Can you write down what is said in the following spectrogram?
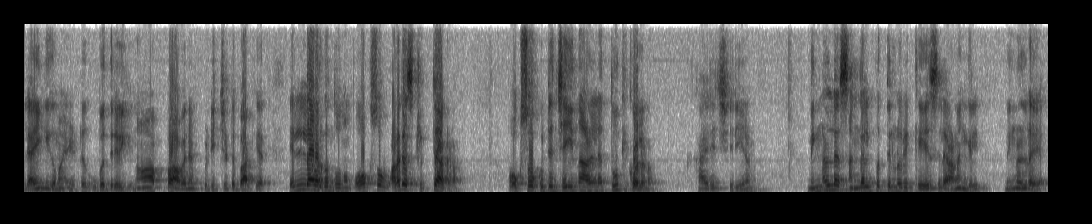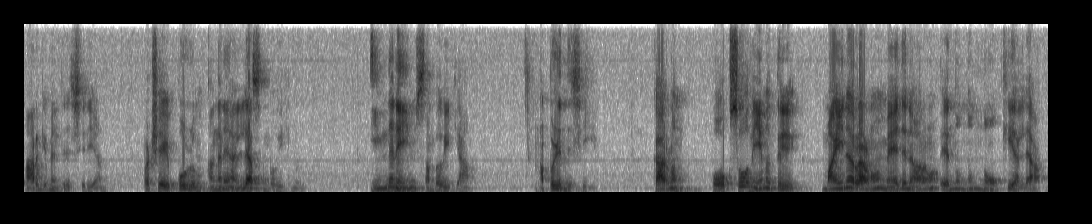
ലൈംഗികമായിട്ട് ഉപദ്രവിക്കുന്നു. അപ്പോൾ അവനെ പിടിച്ചിട്ട് ബാക്കി എല്ലാവർക്കും തോന്നും പോക്സോ വളരെ സ്ട്രിക്റ്റ് ആക്കണം. പോക്സോ കുറ്റം ചെയ്യുന്ന ആളിനെ തൂക്കിക്കൊല്ലണം. കാര്യം ശരിയാണ്. നിങ്ങളുടെ സങ്കല്പത്തിലുള്ളൊരു കേസിലാണെങ്കിൽ നിങ്ങളുടെ ആർഗ്യുമെന്റ് ശരിയാണ്. പക്ഷേ എപ്പോഴും അങ്ങനെ അല്ല സംഭവിക്കുന്നത്. ഇങ്ങനെയും സംഭവിക്കാം. അപ്പോഴെന്ത് ചെയ്യും? കാരണം പോക്സോ നിയമത്തിൽ മൈനറാണോ മേജനാണോ എന്നൊന്നും നോക്കിയല്ല.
